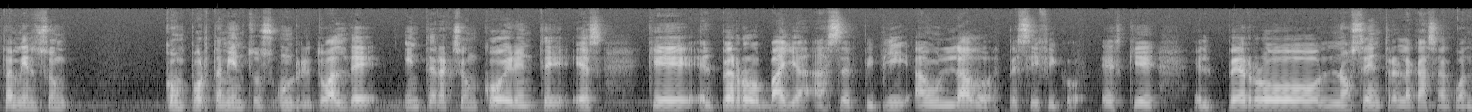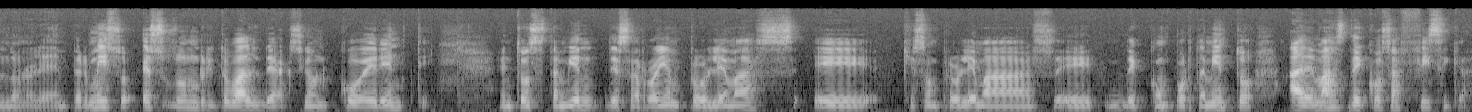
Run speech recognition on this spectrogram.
También son comportamientos. Un ritual de interacción coherente es que el perro vaya a hacer pipí a un lado específico. Es que el perro no se entre en la casa cuando no le den permiso. Eso es un ritual de acción coherente. Entonces también desarrollan problemas eh, que son problemas eh, de comportamiento, además de cosas físicas.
